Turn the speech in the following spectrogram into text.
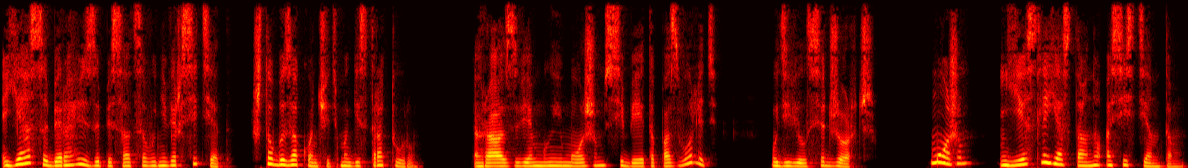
«Я собираюсь записаться в университет, чтобы закончить магистратуру». «Разве мы можем себе это позволить?» – удивился Джордж. «Можем, если я стану ассистентом.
